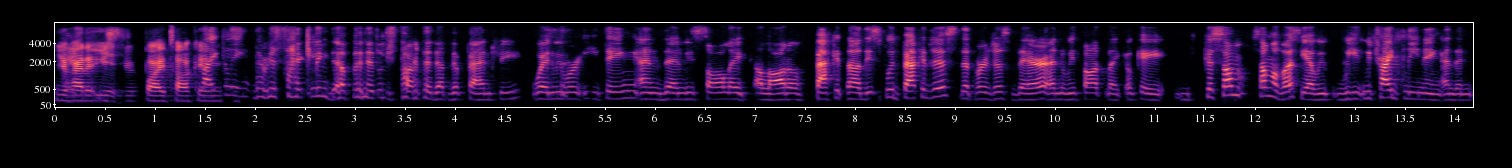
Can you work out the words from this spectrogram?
you had an Ideas. issue by talking. recycling the recycling definitely started at the pantry when we were eating and then we saw like a lot of packet uh, these food packages that were just there and we thought like okay because some some of us yeah we, we we tried cleaning and then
